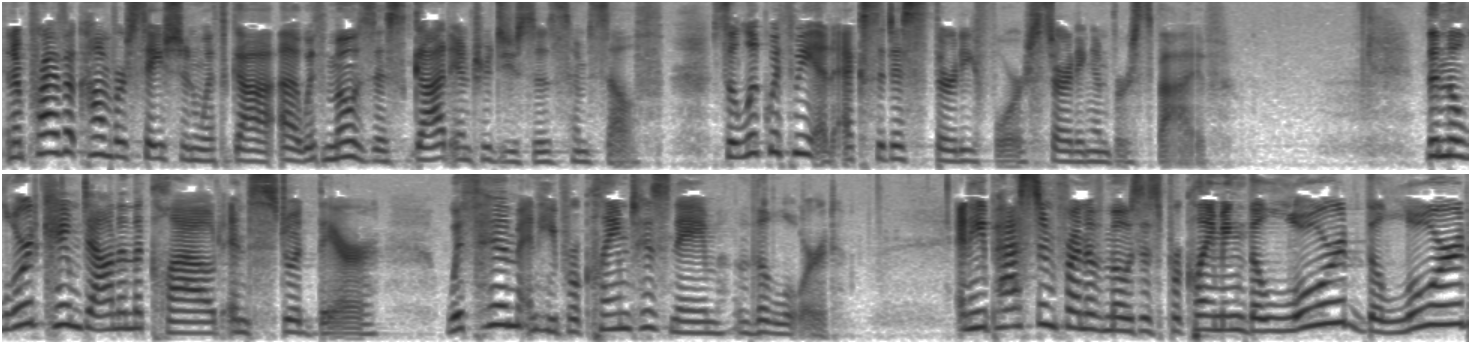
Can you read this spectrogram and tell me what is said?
In a private conversation with, God, uh, with Moses, God introduces himself. So look with me at Exodus 34, starting in verse 5. Then the Lord came down in the cloud and stood there with him, and he proclaimed his name, the Lord. And he passed in front of Moses, proclaiming, The Lord, the Lord,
